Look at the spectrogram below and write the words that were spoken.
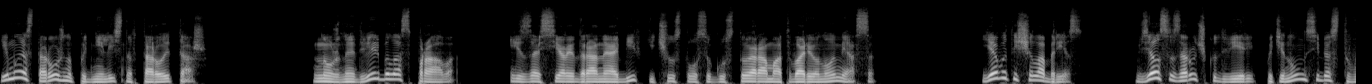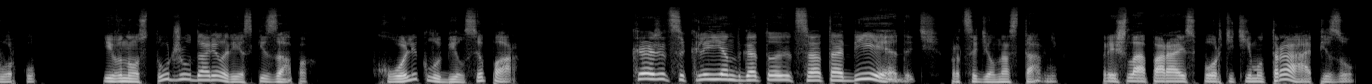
и мы осторожно поднялись на второй этаж. Нужная дверь была справа. Из-за серой драной обивки чувствовался густой аромат вареного мяса. Я вытащил обрез. Взялся за ручку двери, потянул на себя створку. И в нос тут же ударил резкий запах. В холле клубился пар. «Кажется, клиент готовится отобедать», — процедил наставник. «Пришла пора испортить ему трапезу».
